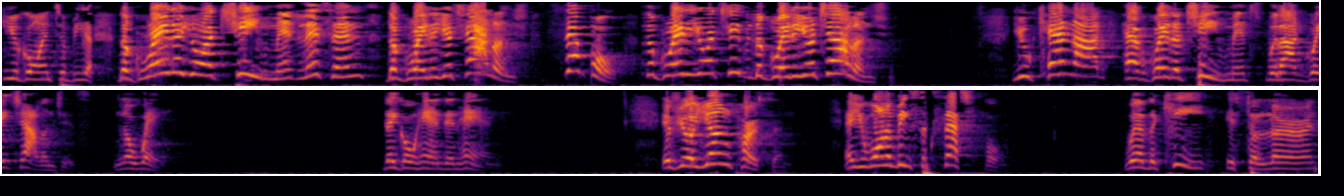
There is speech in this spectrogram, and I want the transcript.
you're going to be, the greater your achievement, listen, the greater your challenge. Simple the greater your achievement, the greater your challenge. You cannot have great achievements without great challenges. No way. They go hand in hand. If you're a young person and you want to be successful, well, the key is to learn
